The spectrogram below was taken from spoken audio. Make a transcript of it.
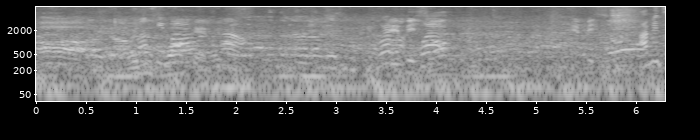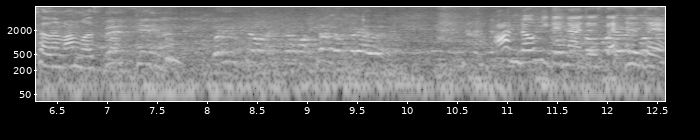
Oh, no, we're Monkey just bar? walking. We Oh. Where- Episode. Episode. I be telling him I'm Muslim. I know he did not just say that.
